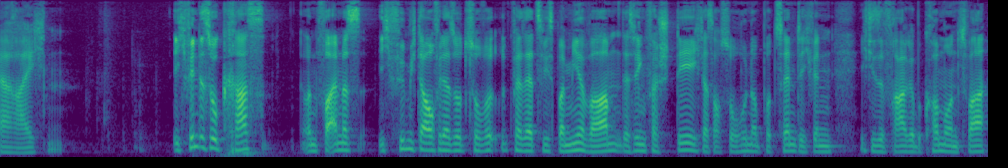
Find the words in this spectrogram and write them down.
erreichen. Ich finde es so krass und vor allem, dass ich fühle mich da auch wieder so zurückversetzt, wie es bei mir war. Deswegen verstehe ich das auch so hundertprozentig, wenn ich diese Frage bekomme. Und zwar,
